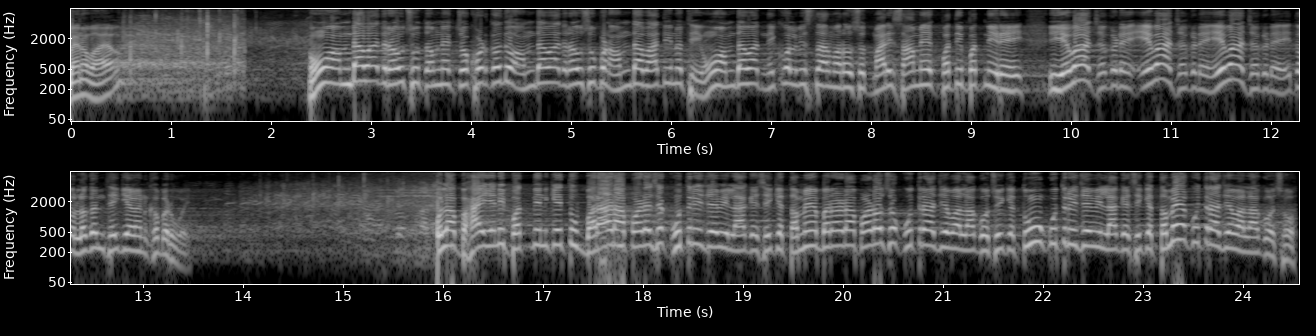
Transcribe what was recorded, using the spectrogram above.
બેનો ભાઈઓ. હું અમદાવાદ રહું છું તમને એક ચોખોડ કહી દઉં. અમદાવાદ રહું છું પણ અમદાવાદી નથી. હું અમદાવાદ નિકોલ વિસ્તારમાં રહું છું. મારી સામે એક પતિ પત્ની રહે. એ એવા ઝઘડે એવા ઝઘડે એવા ઝઘડે. એ તો લગ્ન થઈ ગયા હોય ખબર હોય. ઓલા ભાઈ એની પત્નીને કે તું બરાડા પડે છે, કૂતરી જેવી લાગે છે, કે તમે બરાડા પાડો છો, કૂતરા જેવા લાગો છો, કે તું કૂતરી જેવી લાગે છે, કે તમે કૂતરા જેવા લાગો છો.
